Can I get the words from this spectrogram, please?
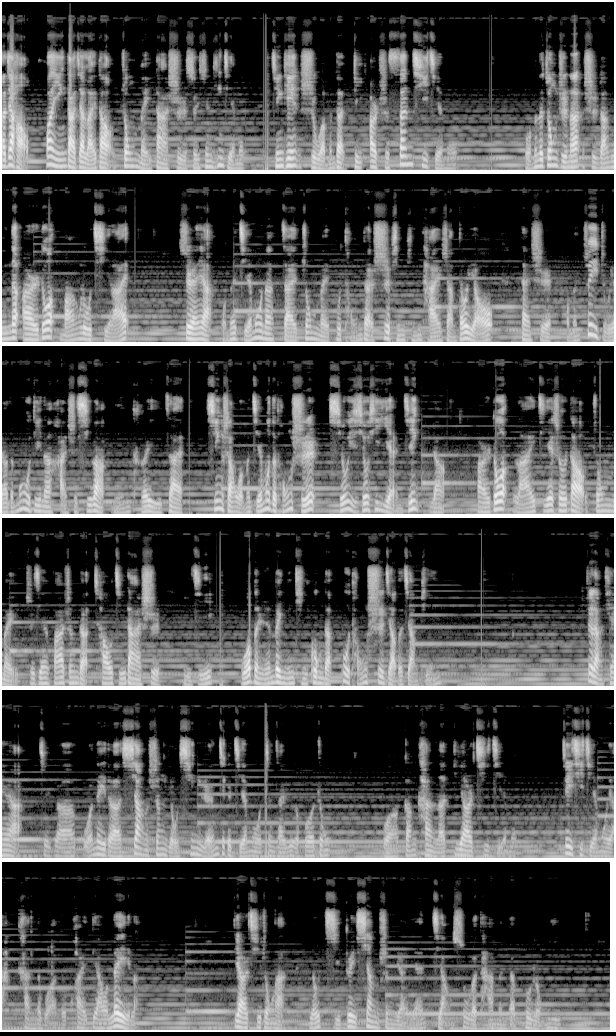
大家好，欢迎大家来到中美大事随身听节目。今天是我们的第二十三期节目。我们的宗旨呢是让您的耳朵忙碌起来。虽然呀，我们的节目呢在中美不同的视频平台上都有，但是我们最主要的目的呢，还是希望您可以在欣赏我们节目的同时，休息休息眼睛，让。耳朵来接收到中美之间发生的超级大事，以及我本人为您提供的不同视角的讲评。这两天呀，这个国内的相声有新人这个节目正在热播中，我刚看了第二期节目，这期节目呀，看得我都快掉泪了。第二期中啊，有几对相声演员讲述了他们的不容易。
